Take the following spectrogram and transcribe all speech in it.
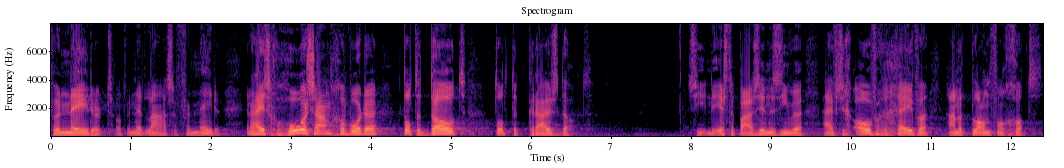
vernederd. Wat we net lazen, vernederd. En hij is gehoorzaam geworden tot de dood, tot de kruisdood. Zie, in de eerste paar zinnen zien we, hij heeft zich overgegeven aan het plan van God.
